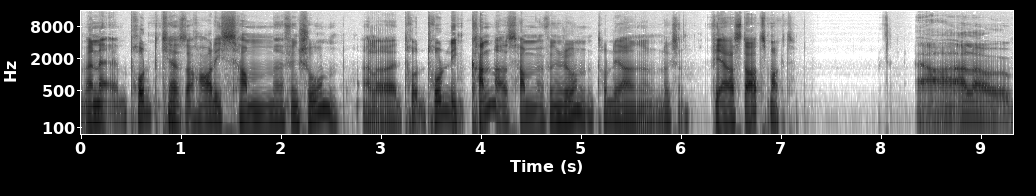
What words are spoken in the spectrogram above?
Men eh, podcaster, har de samme funksjonen? Eller jeg tror, tror du de kan ha samme funksjon? Tror de har liksom fjerde statsmakt? Ja, eller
